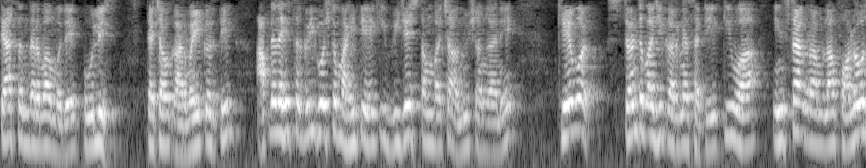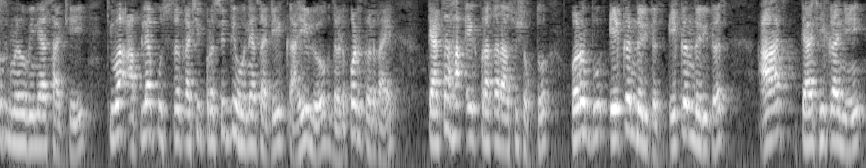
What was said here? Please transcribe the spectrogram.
त्या संदर्भामध्ये पोलीस त्याच्यावर कारवाई करतील. आपल्याला ही सगळी गोष्ट माहिती आहे की विजय स्तंभाच्या अनुषंगाने केवळ स्टंटबाजी करण्यासाठी किंवा इंस्टाग्रामला फॉलोअर्स मिळविण्यासाठी किंवा आपल्या पुस्तकाची प्रसिद्धी होण्यासाठी काही लोक धडपड करत आहेत. त्याचा हा एक प्रकार असू शकतो. परंतु एकंदरीतच एकंदरीतच आज त्या ठिकाणी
